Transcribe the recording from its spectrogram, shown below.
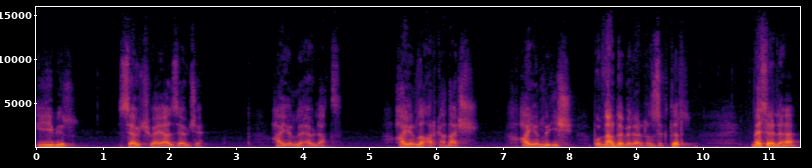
iyi bir zevç veya zevce, hayırlı evlat, hayırlı arkadaş, hayırlı iş. Bunlar da birer rızıktır. Mesela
